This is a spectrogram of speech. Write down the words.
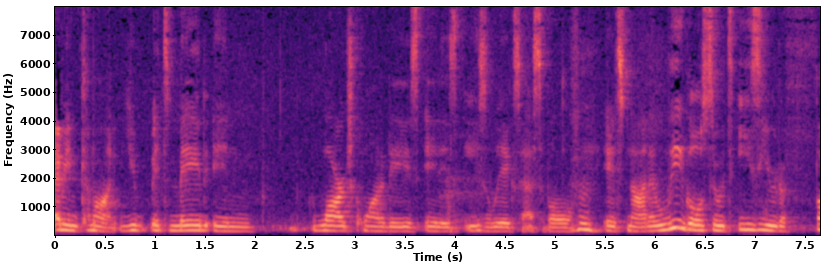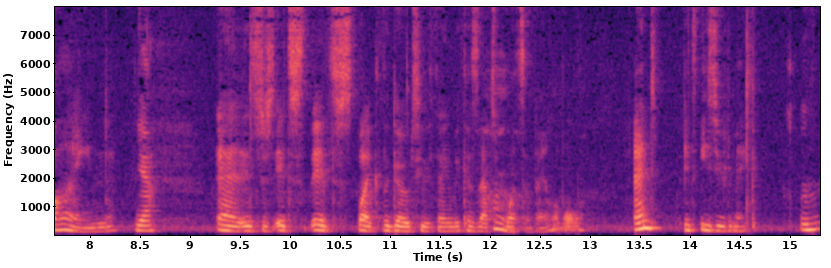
I mean, come on. You it's made in large quantities. It is easily accessible. it's not illegal, so it's easier to find. yeah. And it's just it's it's like the go-to thing because that's what's available. And it's easier to make. You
